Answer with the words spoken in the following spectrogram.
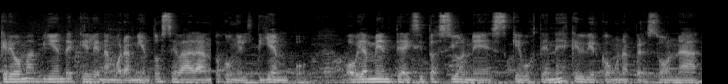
Creo más bien de que el enamoramiento se va dando con el tiempo. Obviamente hay situaciones que vos tenés que vivir con una persona,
